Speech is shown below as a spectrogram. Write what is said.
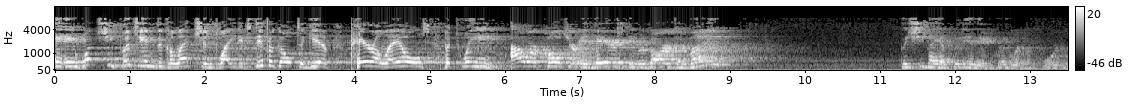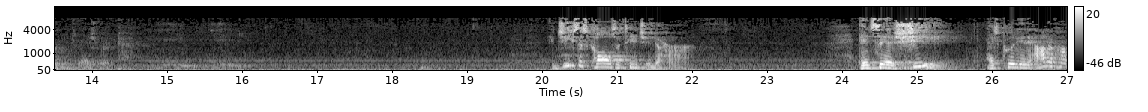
And, and what she puts into the collection plate, it's difficult to give parallels between our culture and theirs in regard to money. But she may have put in the equivalent of a quarter in the treasury. And Jesus calls attention to her and says she has put in out of her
